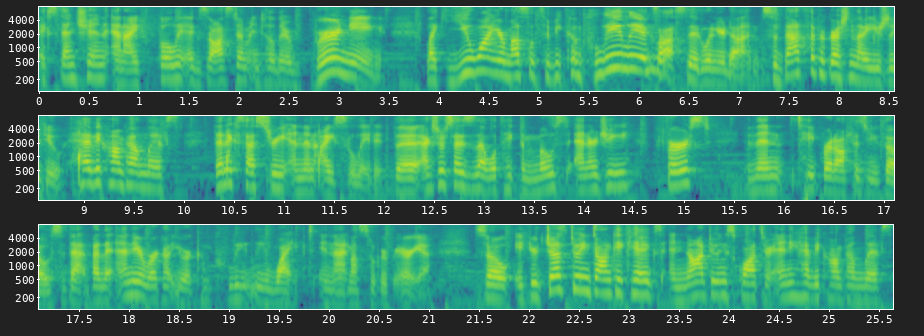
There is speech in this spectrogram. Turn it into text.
extension and I fully exhaust them until they're burning. Like you want your muscle to be completely exhausted when you're done. So that's the progression that I usually do. Heavy compound lifts, then accessory, and then isolated. The exercises that will take the most energy first and then taper it off as you go so that by the end of your workout, you are completely wiped in that muscle group area. So if you're just doing donkey kicks and not doing squats or any heavy compound lifts,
